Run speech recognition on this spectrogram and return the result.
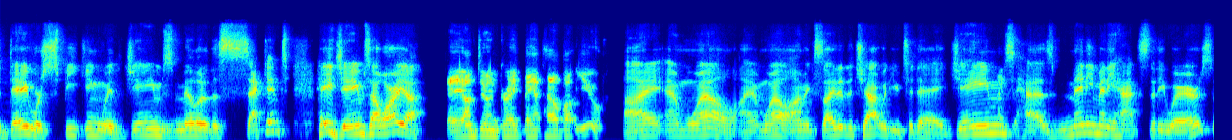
Today we're speaking with James Miller II. Hey, James, how are you? Hey, I'm doing great, Bant. How about you? I am well. I am well. I'm excited to chat with you today. James has many, many hats that he wears.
